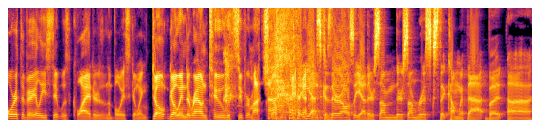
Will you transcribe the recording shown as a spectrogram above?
or at the very least, it was quieter than the voice going, "Don't go into round two with Super Macho." Man." yes, because there are also yeah, there's some there's some risks that come with that, but uh,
